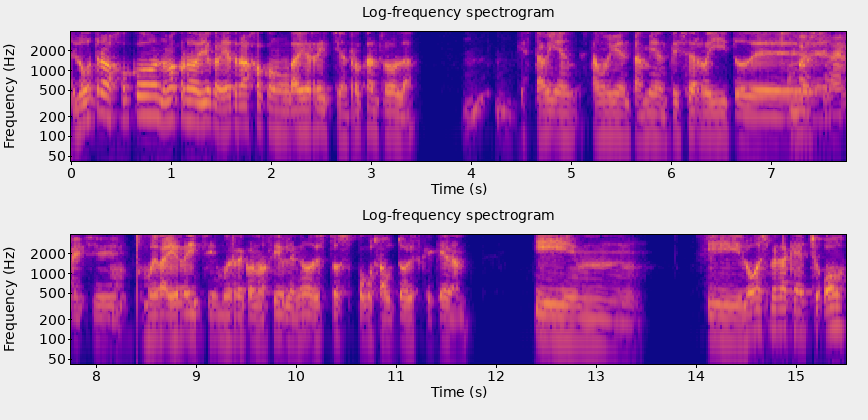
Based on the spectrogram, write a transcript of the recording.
Y luego trabajó con, no me acuerdo yo que había trabajado con Guy Ritchie en Rock and Roll, Mm. que está bien, está muy bien también. Tiene ese rollito de... Hombre, es que Guy Ritchie... muy Guy Ritchie, muy reconocible, ¿no? De estos pocos autores que quedan. Y, mm, y luego es verdad que ha hecho, oh,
